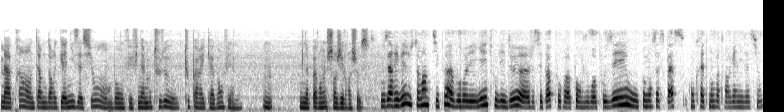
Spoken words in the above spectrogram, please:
Mais après, en termes d'organisation, on, bon, on fait finalement tout, tout pareil qu'avant, finalement. Mm. On n'a pas changé grand-chose. Vous arrivez justement un petit peu à vous relayer tous les deux, euh, je ne sais pas, pour, euh, pour vous reposer ou comment ça se passe concrètement votre organisation?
